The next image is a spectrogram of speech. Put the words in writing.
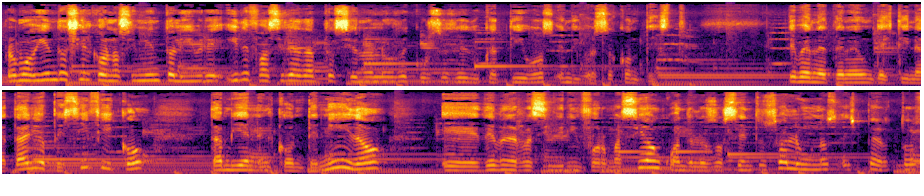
promoviendo así el conocimiento libre y de fácil adaptación a los recursos educativos en diversos contextos. Deben de tener un destinatario específico, también el contenido, eh, deben recibir información cuando los docentes o alumnos expertos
